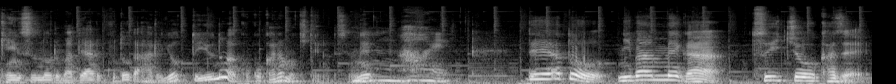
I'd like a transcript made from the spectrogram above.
件数ノルマであることがあるよっていうのはここからも来てるんですよね。うん、はい。であと2番目が追徴課税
